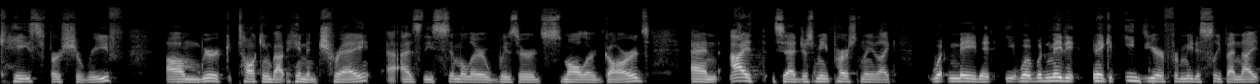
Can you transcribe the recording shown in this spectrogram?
case for Sharife. um, we are talking about him and Trae as these similar Wizards smaller guards, and I th- said, just me personally, like what made it what would made it make it easier for me to sleep at night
